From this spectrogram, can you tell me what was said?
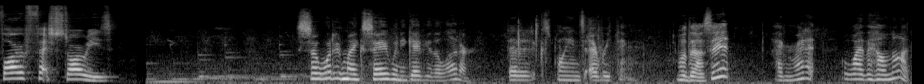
far-fetched stories。So what did Mike say when he gave you the letter? That it explains everything. Well, does it? I haven't read it. Why the hell not?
